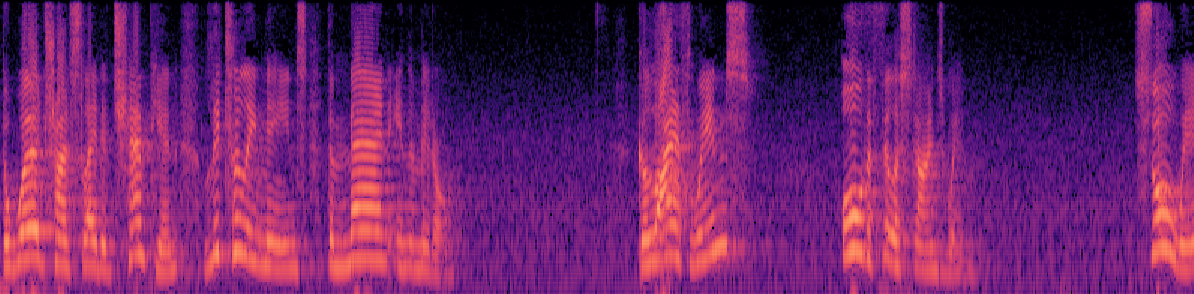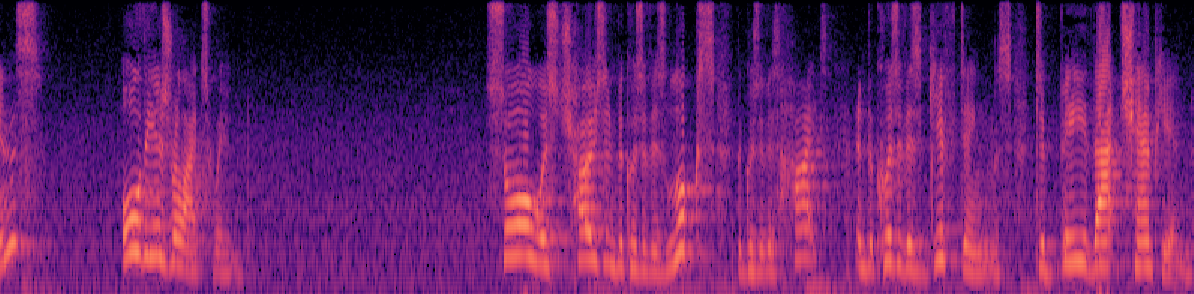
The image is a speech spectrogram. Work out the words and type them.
The word translated champion literally means the man in the middle. Goliath wins, all the Philistines win. Saul wins, all the Israelites win. Saul was chosen because of his looks, because of his height, and because of his giftings to be that champion.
